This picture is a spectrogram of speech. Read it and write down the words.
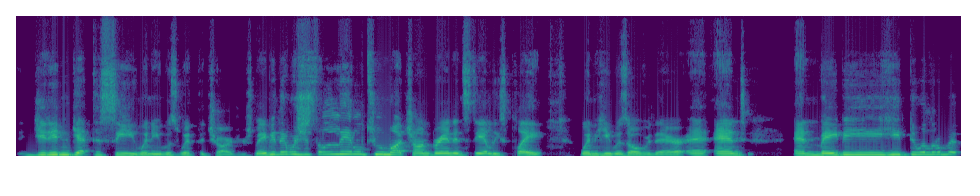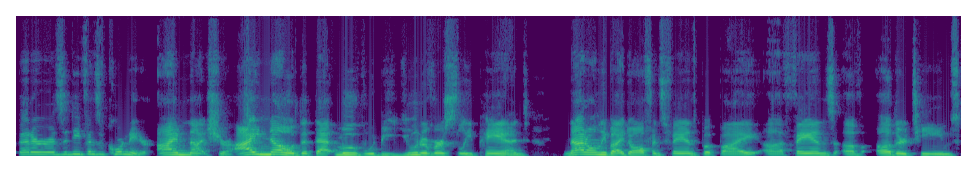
you didn't get to see when he was with the Chargers. Maybe there was just a little too much on Brandon Staley's plate when he was over there, and, and and maybe he'd do a little bit better as a defensive coordinator. I'm not sure. I know that that move would be universally panned, not only by Dolphins fans, but by uh, fans of other teams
